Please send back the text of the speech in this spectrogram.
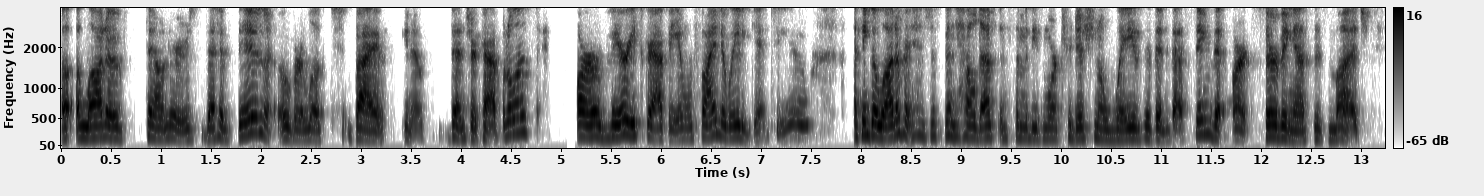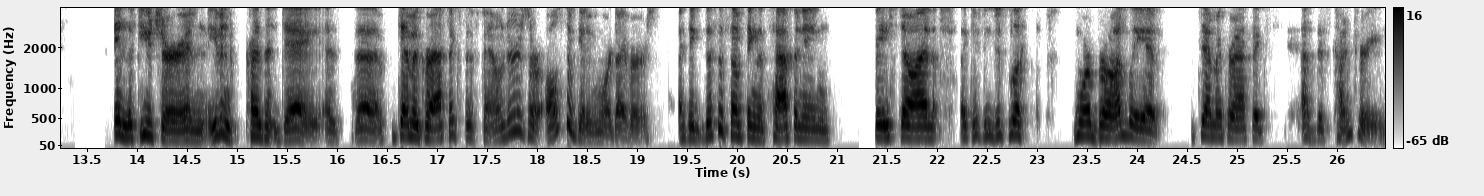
A, a lot of founders that have been overlooked by, you know, venture capitalists are very scrappy and will find a way to get to you. I think a lot of it has just been held up in some of these more traditional ways of investing that aren't serving us as much in the future and even present day as the demographics of founders are also getting more diverse. I think this is something that's happening based on, like, if you just look more broadly at demographics of this country,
